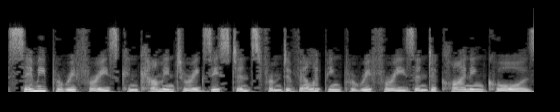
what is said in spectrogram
Semi peripheries can come into existence from developing peripheries and declining cores.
